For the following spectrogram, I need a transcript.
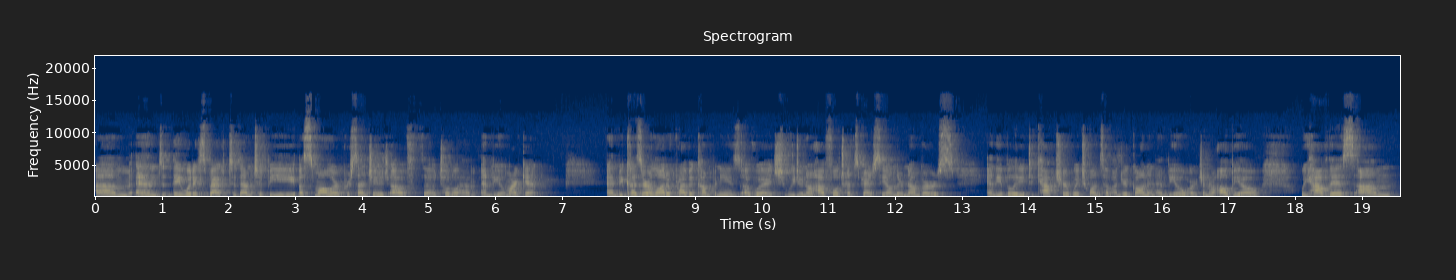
Um, and they would expect them to be a smaller percentage of the total M- MBO market. And because there are a lot of private companies of which we do not have full transparency on their numbers and the ability to capture which ones have undergone an MBO or general LBO, we have this um,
